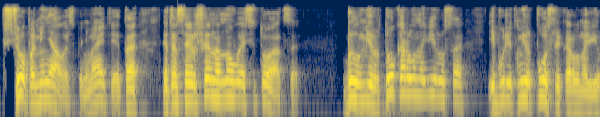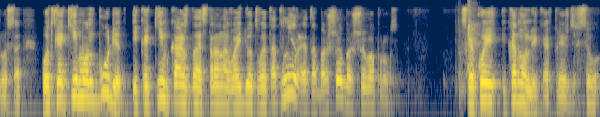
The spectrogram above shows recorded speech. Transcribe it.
Все поменялось, понимаете? Это, это совершенно новая ситуация. Был мир до коронавируса и будет мир после коронавируса. Вот каким он будет и каким каждая страна войдет в этот мир, это большой-большой вопрос. С какой экономикой прежде всего?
